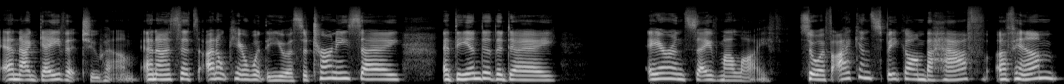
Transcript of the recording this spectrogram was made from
and I gave it to him. And I said, I don't care what the U.S. attorneys say. At the end of the day, Aaron saved my life. So if I can speak on behalf of him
